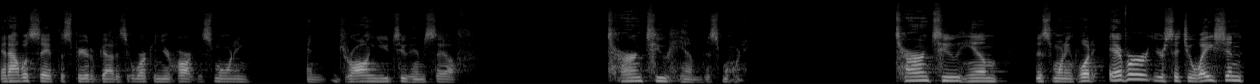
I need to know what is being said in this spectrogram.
And I would say if the Spirit of God is at work in your heart this morning and drawing you to himself, Turn to Him this morning. Turn to Him this morning. Whatever your situation,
